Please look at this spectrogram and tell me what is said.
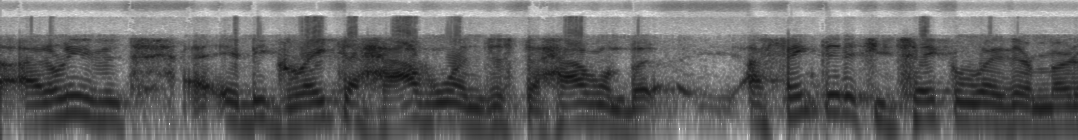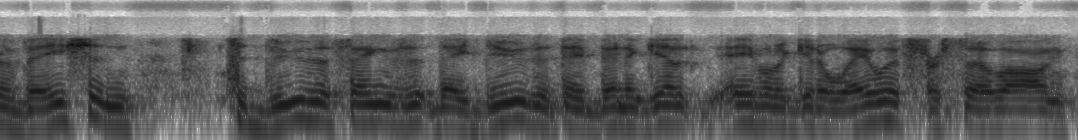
I don't even. It'd be great to have one, just to have one. But I think that if you take away their motivation to do the things that they do that they've been able to get away with for so long,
